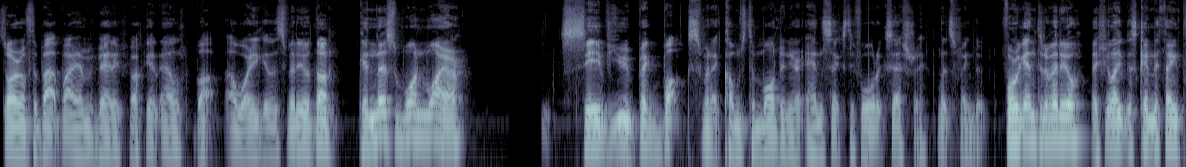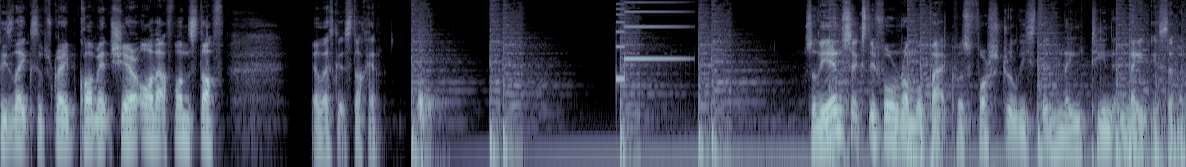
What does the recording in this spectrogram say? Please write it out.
Sorry off the bat, but I am very fucking ill, but I want to get this video done. Can this one wire save you big bucks when it comes to modding your N64 accessory? Let's find out. Before we get into the video, if you like this kind of thing, please like, subscribe, comment, share, all that fun stuff. And let's get stuck in. So the N64 Rumble Pak was first released in 1997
